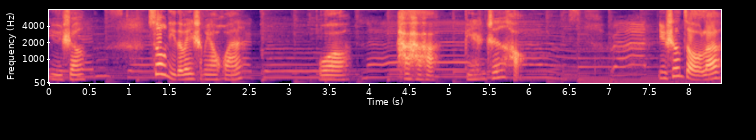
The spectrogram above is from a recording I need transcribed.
女生，送你的为什么要还？我，哈哈哈，别人真好。女生走了，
